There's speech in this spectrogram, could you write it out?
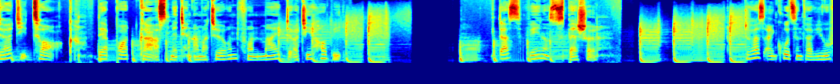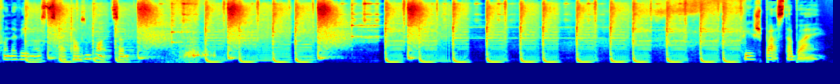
Dirty Talk, der Podcast mit den Amateuren von My Dirty Hobby. Das Venus Special. Du hörst ein Kurzinterview von der Venus 2019. Viel Spaß dabei.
